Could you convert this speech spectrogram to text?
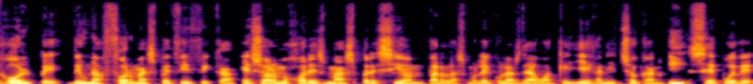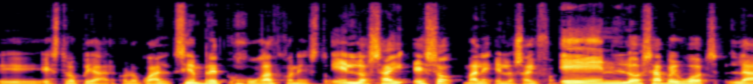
golpe de una forma específica, eso a lo mejor es más presión para las moléculas de agua que llegan y chocan y se puede eh, estropear, con lo cual siempre jugad con esto. En los eso, ¿vale? En los iPhone. En los Apple Watch, la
